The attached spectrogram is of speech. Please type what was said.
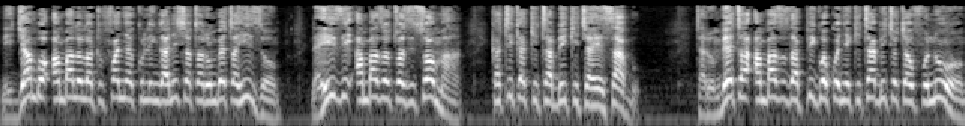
ni jambo ambalo latufanya kulinganisha tarumbeta hizo na hizi ambazo twazisoma katika kitabu hiki cha hesabu. Tarumbeta ambazo zapigwa kwenye kitabu hicho cha ufunuo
